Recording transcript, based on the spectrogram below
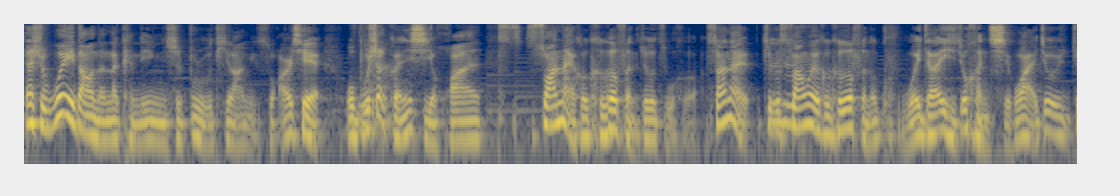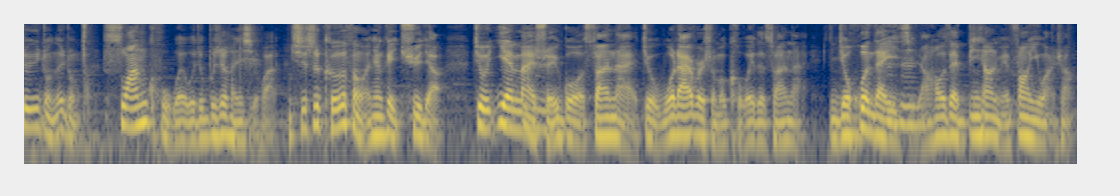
但是味道呢，那肯定是不如提拉米苏，而且我不是很喜欢酸奶和可可粉的这个组合，酸奶这个酸味和可可粉的苦味加在一起就很奇怪，就就一种那种酸苦味，我就不是很喜欢。其实可可粉完全可以去掉，就燕麦、水果、酸奶，就 whatever 什么口味的酸奶，你就混在一起，然后在冰箱里面放一晚上，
